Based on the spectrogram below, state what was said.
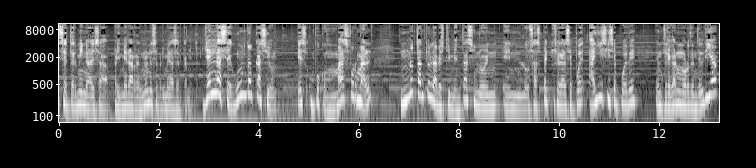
se termina esa primera reunión, ese primer acercamiento. Ya en la segunda ocasión es un poco más formal, no tanto en la vestimenta, sino en, en los aspectos generales. Se puede, allí sí se puede entregar un orden del día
